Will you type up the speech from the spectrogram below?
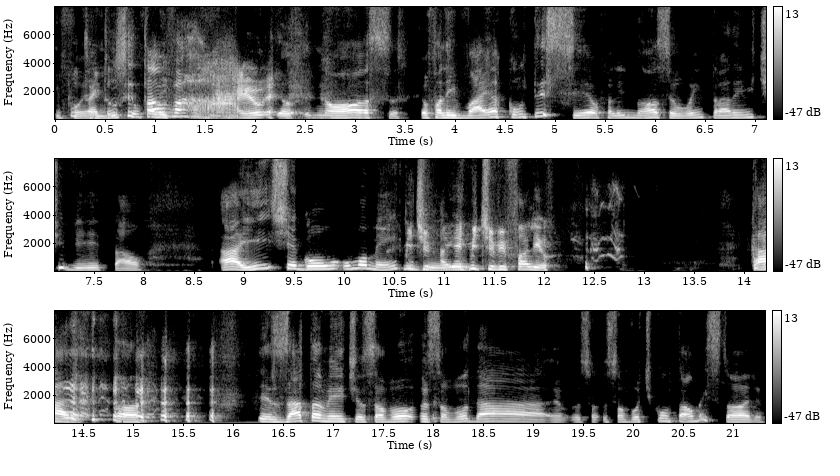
E foi Puta, então você tava. Falei... Eu... Eu... Nossa, eu falei, vai acontecer. Eu falei, nossa, eu vou entrar na MTV e tal. Aí chegou o momento. MTV... De... Aí a MTV faliu. Cara, ó, Exatamente, eu só vou, eu só vou dar, eu só, eu só vou te contar uma história.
